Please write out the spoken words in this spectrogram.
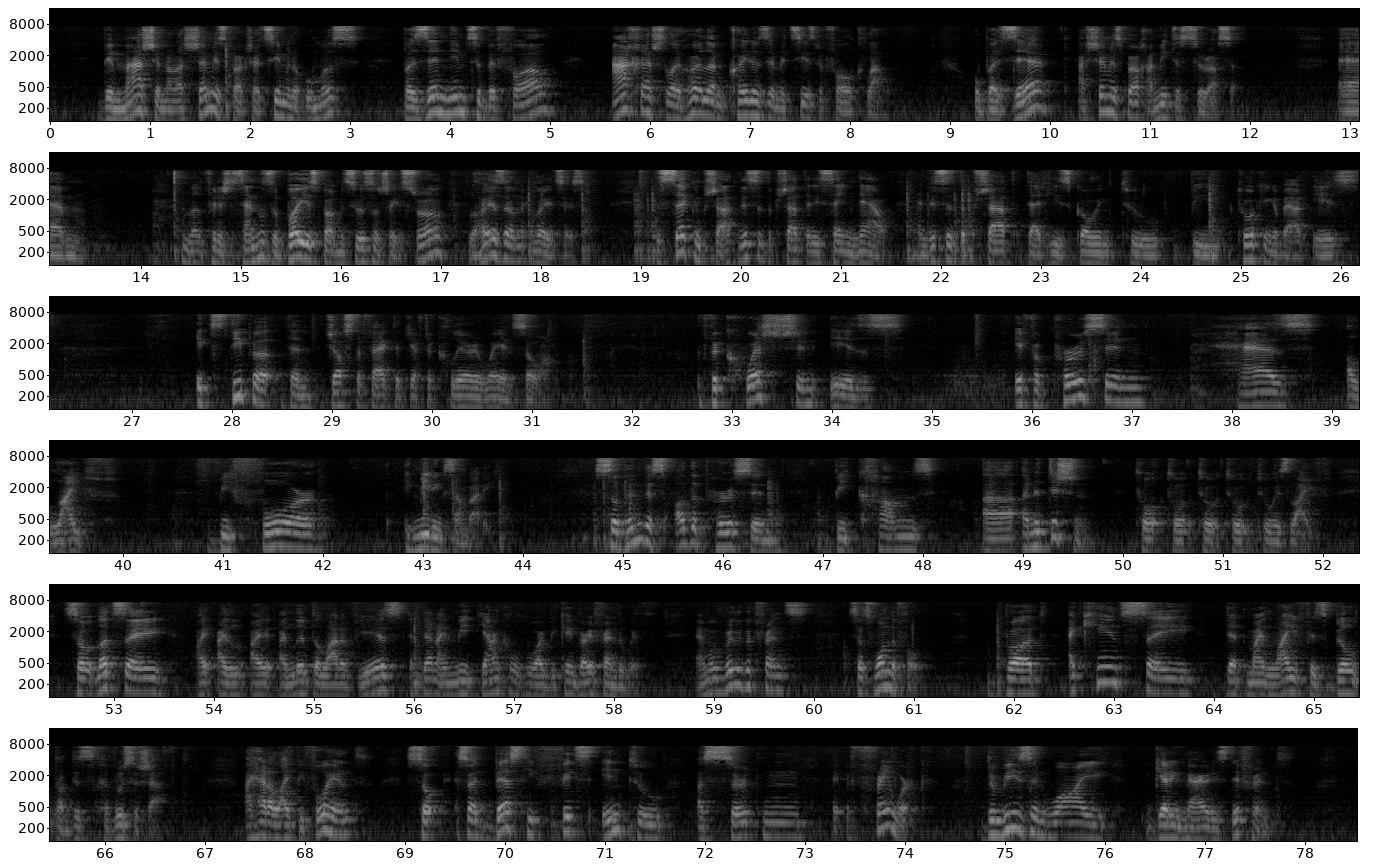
Bimashim Al Hashem Yisbarach Shatzim in Umos, Baze nimtzu befall, achas loihoilem koidoze mitzias befall klau. Ubaze, Hashem is baruch amitas tsurasa. Um, let's finish the sentence. The second pshat, this is the pshat that he's saying now, and this is the pshat that he's going to be talking about, is it's deeper than just the fact that you have to clear away and so on. The question is if a person has a life before meeting somebody, so then this other person becomes uh, an addition to, to, to, to, to his life. So let's say I, I, I lived a lot of years, and then I meet Yankel, who I became very friendly with. And we're really good friends. So it's wonderful. But I can't say that my life is built on this Chavusashaft. I had a life beforehand. So, so at best, he fits into a certain uh, framework. The reason why getting married is different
